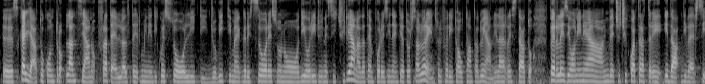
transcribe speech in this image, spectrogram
eh, scagliato contro l'anziano fratello al termine di questo litigio. Vittima e aggressore sono di origine siciliana, da tempo residenti a Tor San Lorenzo, il ferito ha 82 anni, l'ha arrestato per lesioni, ne ha invece 53 ed ha diversi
